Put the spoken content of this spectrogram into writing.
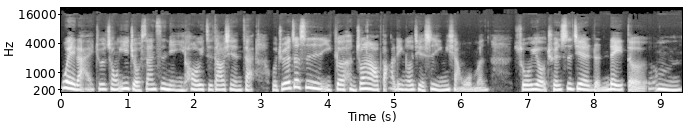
未来就是从一九三四年以后一直到现在，我觉得这是一个很重要的法令，而且是影响我们所有全世界人类的嗯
